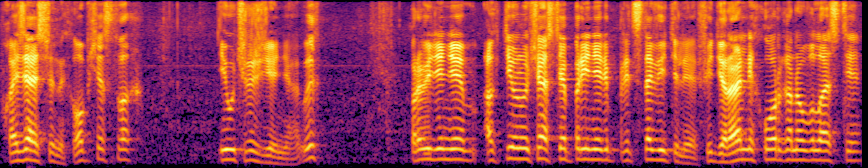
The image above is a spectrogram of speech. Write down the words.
в хозяйственных обществах и учреждениях. В их проведении активное участие приняли представители федеральных органов власти,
